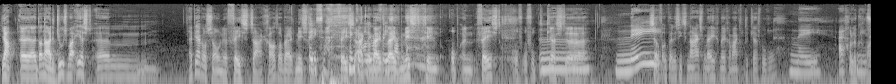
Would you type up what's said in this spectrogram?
Ja, eh, dan naar de juice. Maar eerst, ehm, heb jij wel eens zo'n eh, feestzaak gehad waarbij het misging? feestzaak. Feestzaak, waarbij het, waarbij het feestzaken. misging op een feest of, of op de kerst. eh, Mm, nee. zelf ook wel eens iets naars mee, meegemaakt op de kerstborrel? Nee, eigenlijk Gelukkig niet. maar.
